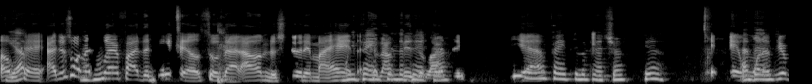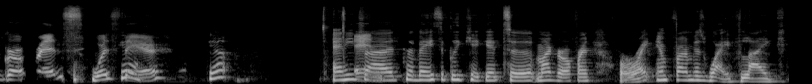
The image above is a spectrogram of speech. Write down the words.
Yep. Okay, I just want to Mhm. clarify the details so that I understood in my head We because I'm painting the picture. visualizing. yeah, Yeah, painting the picture. Yeah, and, And one then- of your girlfriends was Yeah. there. yep. And he And- tried to basically kick it to my girlfriend right in front of his wife, like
